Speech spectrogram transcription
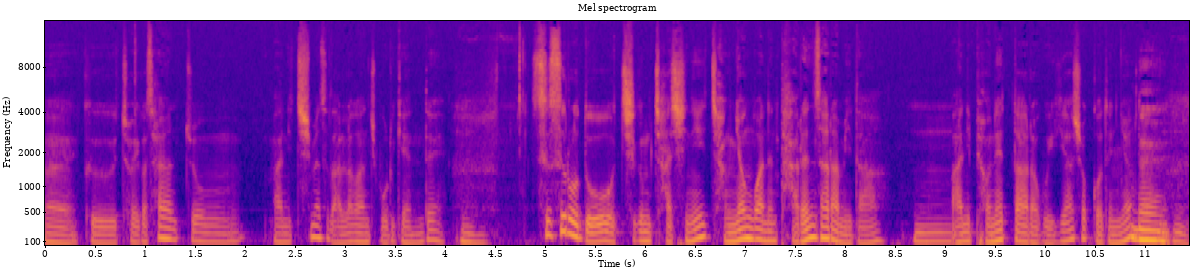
네, 그 저희가 사연 좀 많이 치면서 날아가는지 모르겠는데 음. 스스로도 지금 자신이 작년과는 다른 사람이다. 음. 많이 변했다라고 얘기하셨거든요. 네. 음.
